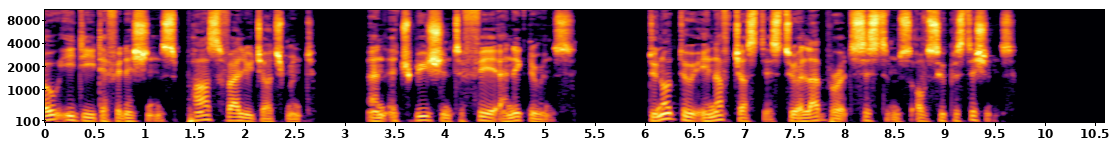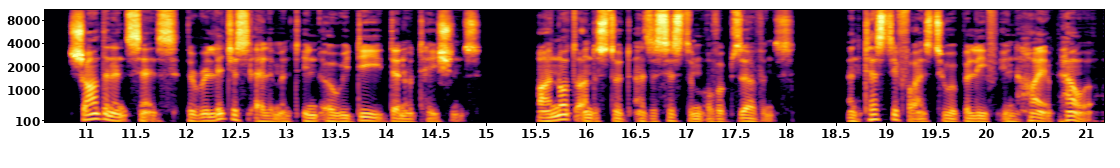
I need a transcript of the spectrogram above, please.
OED definitions pass value judgment and attribution to fear and ignorance do not do enough justice to elaborate systems of superstitions. Chardonnens says the religious element in OED denotations are not understood as a system of observance and testifies to a belief in higher power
